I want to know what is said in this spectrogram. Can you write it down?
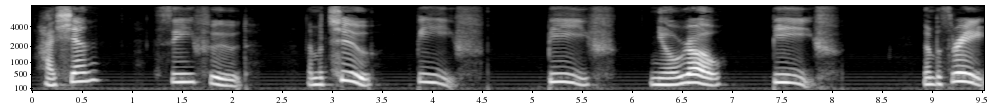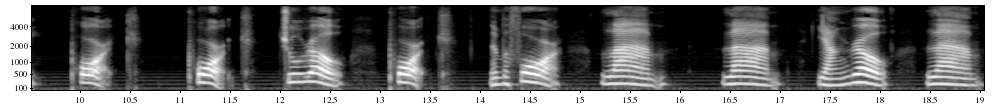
海鲜，seafood。Number two, beef, beef，牛肉，beef。 Number three, pork, pork, 猪肉 pork. Number four, lamb, lamb, 羊肉 lamb.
